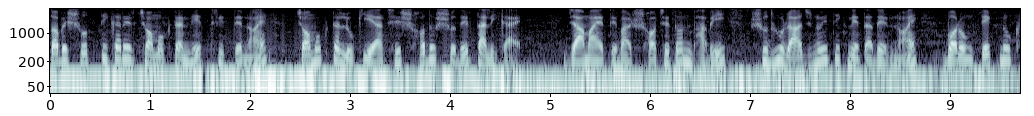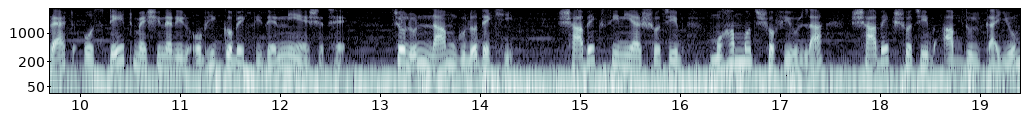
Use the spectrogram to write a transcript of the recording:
তবে সত্যিকারের চমকটা নেতৃত্বে নয়, চমকটা লুকিয়ে আছে সদস্যদের তালিকায়। জামায়াত এবার সচেতনভাবেই শুধু রাজনৈতিক নেতাদের নয়, বরং টেকনোক্র্যাট ও স্টেট মেশিনারির অভিজ্ঞ ব্যক্তিদের নিয়ে এসেছে। চলুন নামগুলো দেখি। সাবেক সিনিয়র সচিব মোহাম্মদ শফিউল্লাহ, সাবেক সচিব আব্দুল কাইয়ুম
